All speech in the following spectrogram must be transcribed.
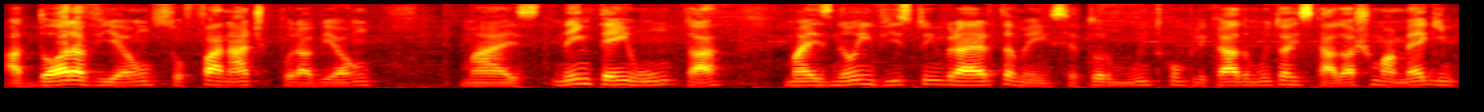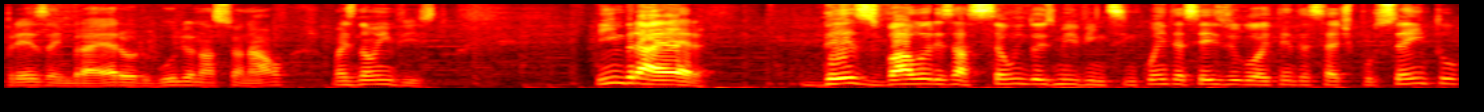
adoro avião, sou fanático por avião, mas nem tenho um, tá? Mas não invisto em Embraer também, setor muito complicado, muito arriscado. Acho uma mega empresa Embraer, orgulho nacional, mas não invisto. Embraer, desvalorização em 2020, 56,87%.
